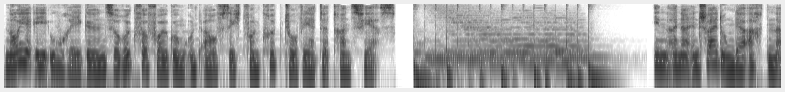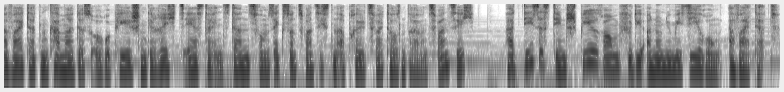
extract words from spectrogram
Neue EU-Regeln zur Rückverfolgung und Aufsicht von Kryptowertetransfers. In einer Entscheidung der achten erweiterten Kammer des Europäischen Gerichts erster Instanz vom 26. April 2023 hat dieses den Spielraum für die Anonymisierung erweitert.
